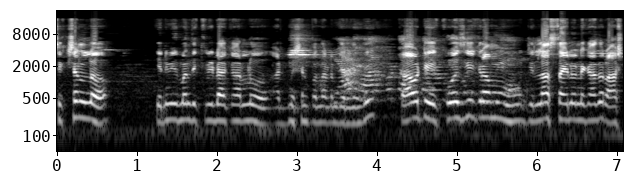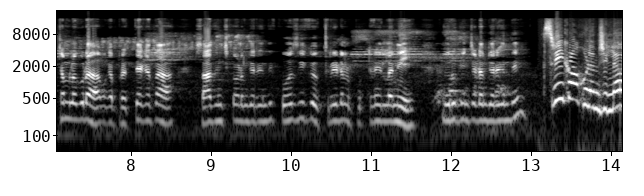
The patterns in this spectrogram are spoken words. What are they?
శిక్షణలో ఎనిమిది మంది క్రీడాకారులు అడ్మిషన్ పొందడం జరిగింది. కాబట్టి కోజ్గి గ్రామము జిల్లా స్థాయిలోనే కాదు రాష్ట్రంలో కూడా ఒక ప్రత్యేకత సాధించుకోవడం జరిగింది. కోజ్గికి క్రీడలు పుట్టినీళ్ళని నిరూపించడం జరిగింది. శ్రీకాకుళం జిల్లా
